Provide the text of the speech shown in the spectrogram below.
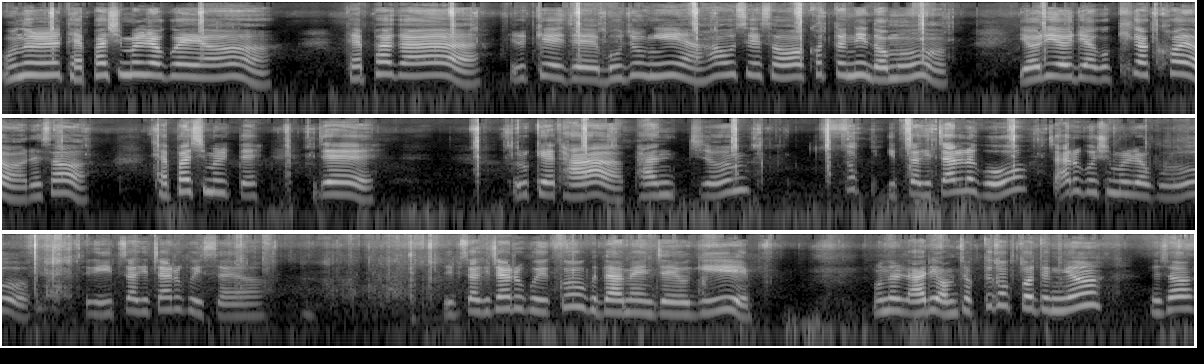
오늘 대파 심으려고 해요. 대파가 이렇게 이제 모종이 하우스에서 컸더니 너무 여리여리하고 키가 커요. 그래서 대파 심을 때 이제 이렇게 다 반쯤 쏙 잎사귀 자르고 자르고 심으려고 지금 잎사귀 자르고 있어요. 잎사귀 자르고 있고 그 다음에 이제 여기 오늘 날이 엄청 뜨겁거든요. 그래서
